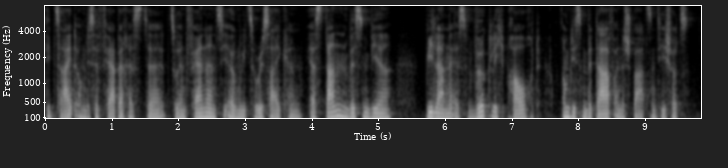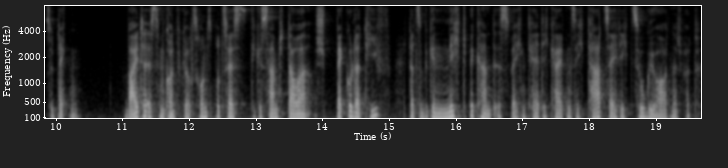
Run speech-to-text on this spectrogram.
die Zeit, um diese Färbereste zu entfernen, sie irgendwie zu recyceln. Erst dann wissen wir, wie lange es wirklich braucht, um diesen Bedarf eines schwarzen T-Shirts zu decken. Weiter ist im Konfigurationsprozess die Gesamtdauer spekulativ, da zu Beginn nicht bekannt ist, welchen Tätigkeiten sich tatsächlich zugeordnet wird.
